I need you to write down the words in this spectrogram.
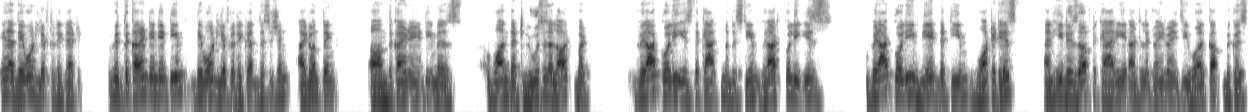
is that they won't live to regret it. With the current indian team they won't live to regret the decision. I don't think um the current indian team is one that loses a lot but virat kohli is the captain of this team. Virat kohli is Virat Kohli made the team what it is, and he deserved to carry it until the 2023 World Cup because,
